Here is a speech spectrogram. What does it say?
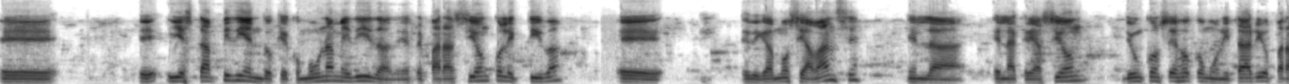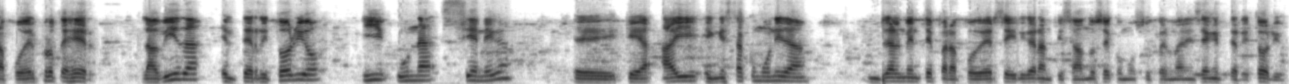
eh, eh, y está pidiendo que como una medida de reparación colectiva, eh, digamos, se avance en la, en la creación de un consejo comunitario para poder proteger la vida, el territorio y una ciénega que hay en esta comunidad realmente para poder seguir garantizándose como su permanencia en el territorio.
